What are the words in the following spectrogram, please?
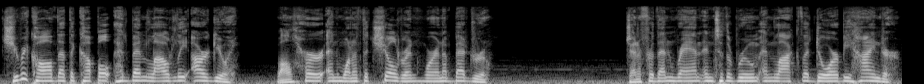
She recalled that the couple had been loudly arguing while her and one of the children were in a bedroom. Jennifer then ran into the room and locked the door behind her,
